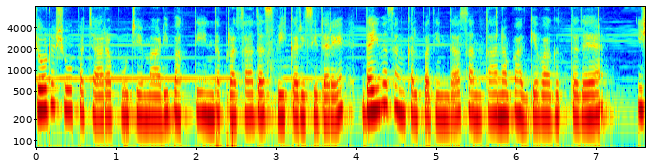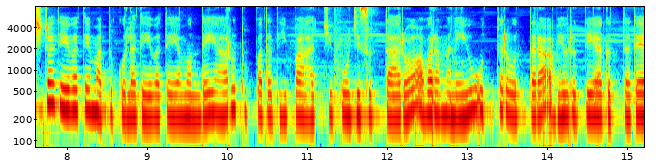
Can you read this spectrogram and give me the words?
ಷೋಡಶೋಪಚಾರ ಪೂಜೆ ಮಾಡಿ ಭಕ್ತಿಯಿಂದ ಪ್ರಸಾದ ಸ್ವೀಕರಿಸಿದರೆ ದೈವ ಸಂಕಲ್ಪದಿಂದ ಸಂತಾನ ಭಾಗ್ಯವಾಗುತ್ತದೆ. ಇಷ್ಟ ದೇವತೆ ಮತ್ತು ಕುಲದೇವತೆಯ ಮುಂದೆ ಯಾರು ತುಪ್ಪದ ದೀಪ ಹಚ್ಚಿ ಪೂಜಿಸುತ್ತಾರೋ ಅವರ ಮನೆಯು ಉತ್ತರ ಉತ್ತರ ಅಭಿವೃದ್ಧಿಯಾಗುತ್ತದೆ.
